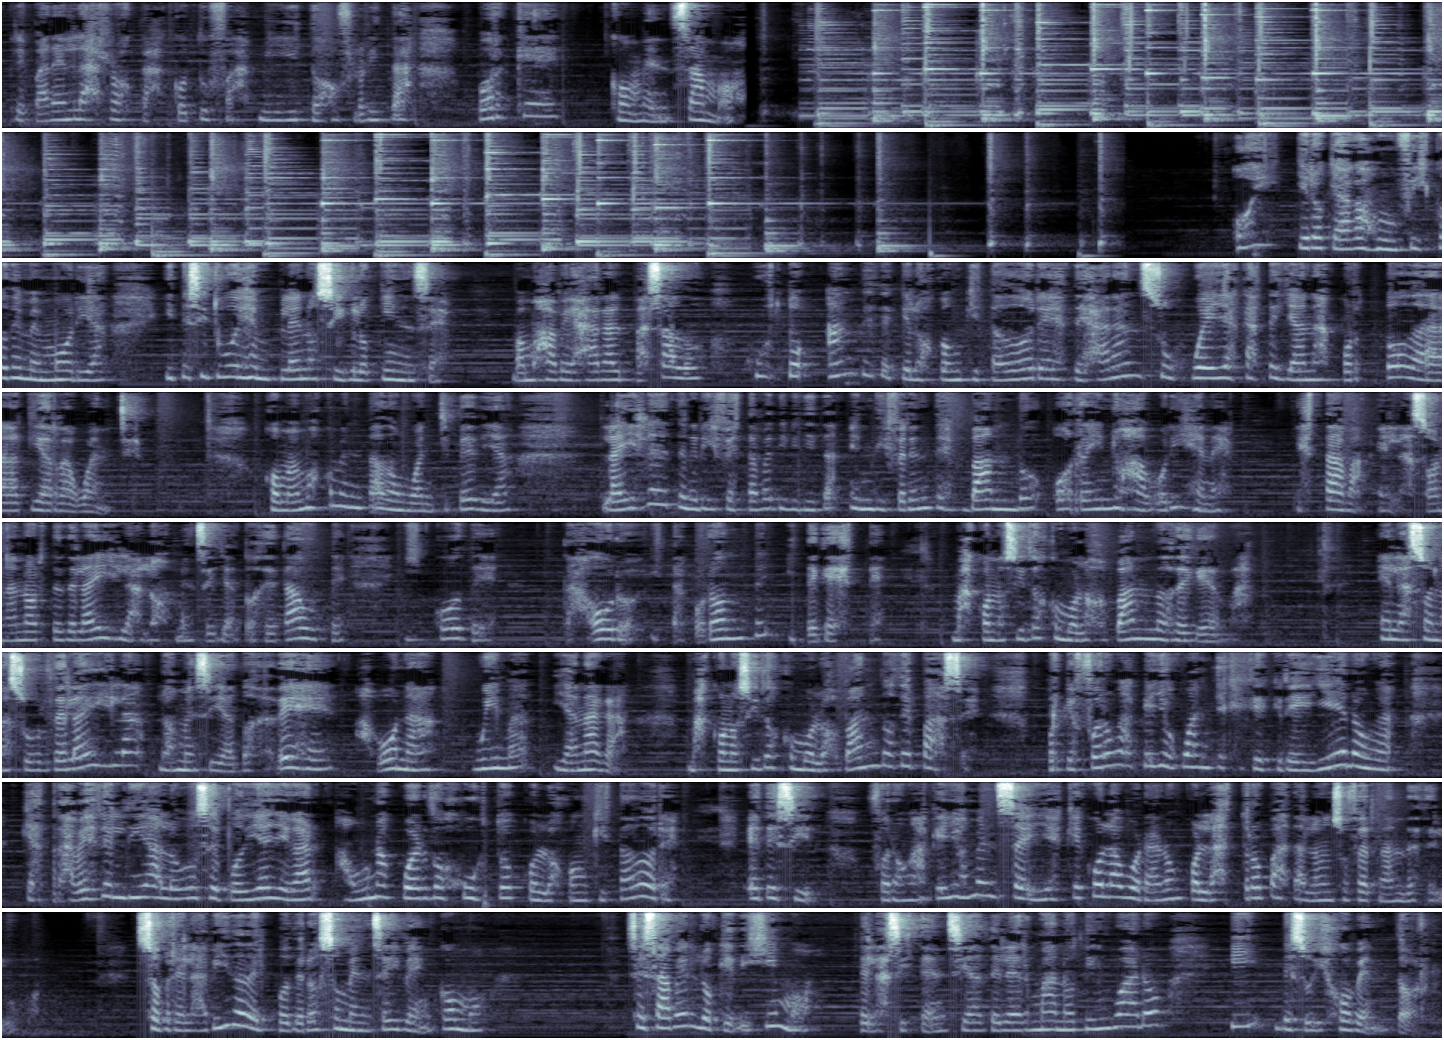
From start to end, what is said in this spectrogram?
Preparen las roscas, cotufas, millitos o floritas porque comenzamos. Hoy quiero que hagas un fisco de memoria y te sitúes en pleno siglo XV. Vamos a viajar al pasado justo antes de que los conquistadores dejaran sus huellas castellanas por toda la tierra guanche. Como hemos comentado en Wanchipedia, la isla de Tenerife estaba dividida en diferentes bandos o reinos aborígenes. Estaba en la zona norte de la isla los mensellatos de Taute, Icode, Taoro, Itacoronte y Tegueste, más conocidos como los bandos de guerra. En la zona sur de la isla, los mensellatos de Adeje, Abona, Wima y Anaga, más conocidos como los bandos de pase, porque fueron aquellos guantes que, creyeron que a través del diálogo se podía llegar a un acuerdo justo con los conquistadores es decir, fueron aquellos menseyes que colaboraron con las tropas de Alonso Fernández de Lugo. Sobre la vida del poderoso Mensei Bencomo, se sabe lo que dijimos de la asistencia del hermano Tinguaro y de su hijo Ventor.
